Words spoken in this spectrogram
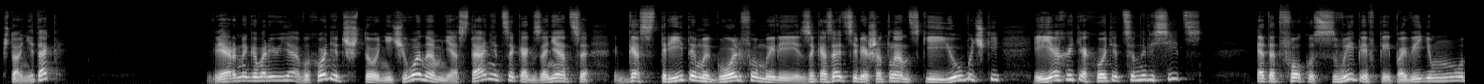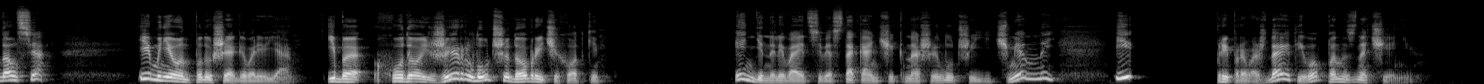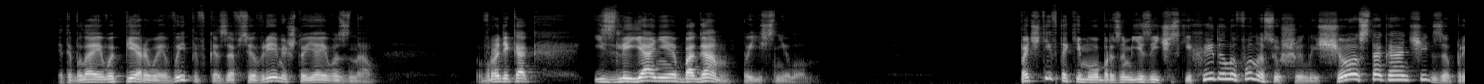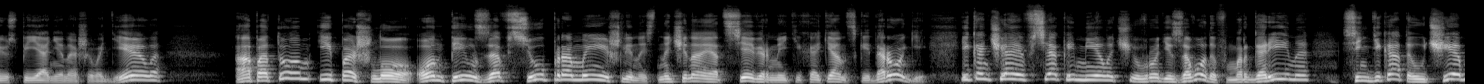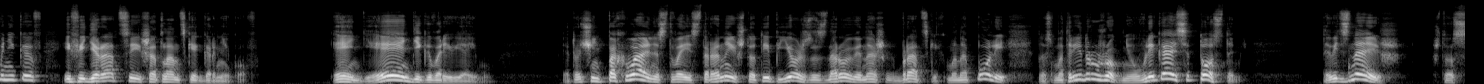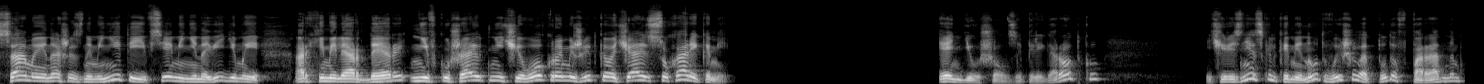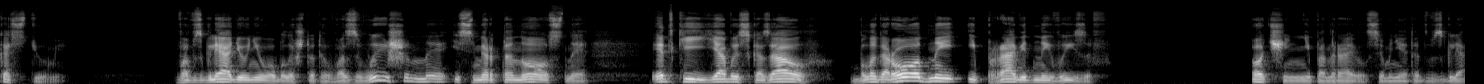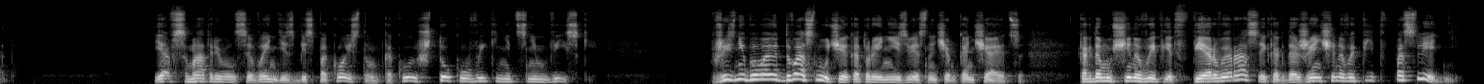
Что, не так? Верно, говорю я. Выходит, что ничего нам не останется, как заняться гастритом и гольфом или заказать себе шотландские юбочки и ехать охотиться на лисиц. Этот фокус с выпивкой, по-видимому, удался. И мне он по душе, говорю я, ибо худой жир лучше доброй чехотки. Энди наливает себе стаканчик нашей лучшей ячменной и припровождает его по назначению. Это была его первая выпивка за все время, что я его знал. Вроде как «излияние богам», — пояснил он. Почтив таким образом языческих идолов, он осушил еще стаканчик за преуспеяние нашего дела — а потом и пошло. Он пил за всю промышленность, начиная от Северной Тихоокеанской дороги и кончая всякой мелочью, вроде заводов маргарина, синдиката учебников и Федерации шотландских горняков. «Энди, Энди», — говорю я ему, — «это очень похвально с твоей стороны, что ты пьешь за здоровье наших братских монополий, но смотри, дружок, не увлекайся тостами. Ты ведь знаешь...» что самые наши знаменитые и всеми ненавидимые архимиллиардеры не вкушают ничего, кроме жидкого чая с сухариками. Энди ушел за перегородку и через несколько минут вышел оттуда в парадном костюме. Во взгляде у него было что-то возвышенное и смертоносное, эдакий, я бы сказал, благородный и праведный вызов. Очень не понравился мне этот взгляд. Я всматривался в Энди с беспокойством, какую штуку выкинет с ним виски. В жизни бывают два случая, которые неизвестно чем кончаются. Когда мужчина выпьет в первый раз и когда женщина выпьет в последний.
